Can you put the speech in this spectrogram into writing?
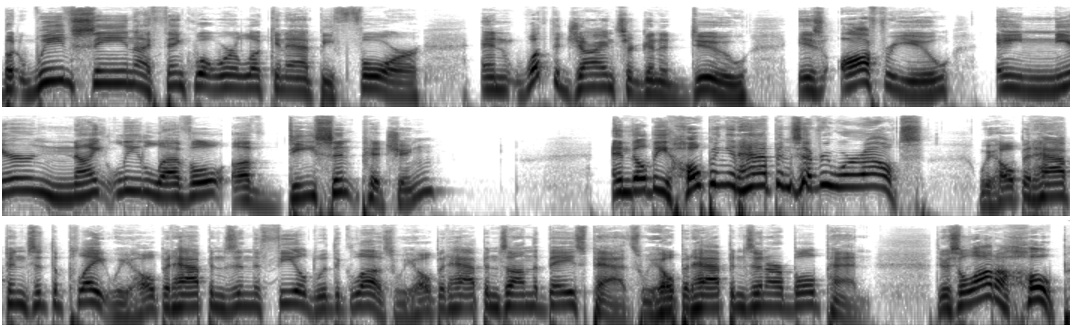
But we've seen, I think, what we're looking at before. And what the Giants are going to do is offer you a near nightly level of decent pitching. And they'll be hoping it happens everywhere else. We hope it happens at the plate. We hope it happens in the field with the gloves. We hope it happens on the base paths. We hope it happens in our bullpen. There's a lot of hope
